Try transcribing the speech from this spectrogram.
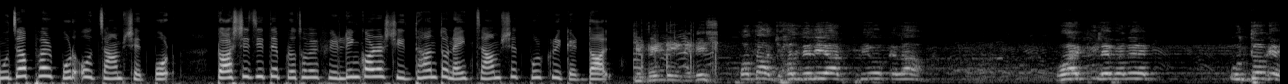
মুজাফফরপুর ও জামশেদপুর। টসে জিতে প্রথমে ফিল্ডিং করার সিদ্ধান্ত নেয় জামশেদপুর ক্রিকেট দল। প্রিয় উদ্যোগে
